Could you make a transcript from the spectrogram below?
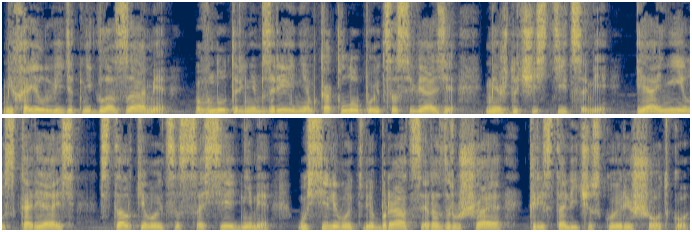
Михаил видит не глазами – внутренним зрением, как лопаются связи между частицами, и они, ускоряясь, сталкиваются с соседними, усиливают вибрации, разрушая кристаллическую решетку.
